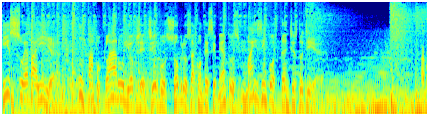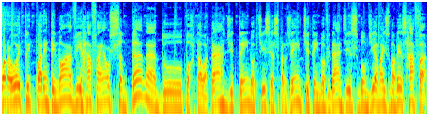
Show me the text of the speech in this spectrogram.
Isso é Bahia. Um papo claro e objetivo sobre os acontecimentos mais importantes do dia. Agora 8h49, Rafael Santana, do Portal à Tarde, tem notícias pra gente, tem novidades. Bom dia mais uma vez, Rafa.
